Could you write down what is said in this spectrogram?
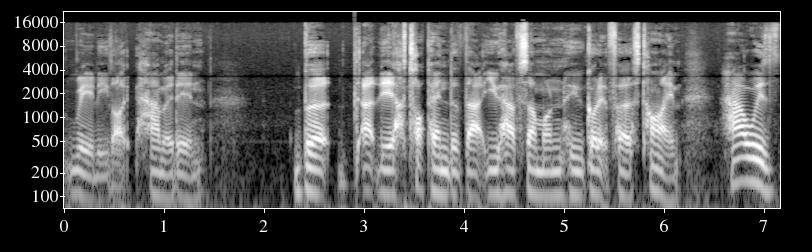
really like hammered in? But at the top end of that, you have someone who got it first time. How is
